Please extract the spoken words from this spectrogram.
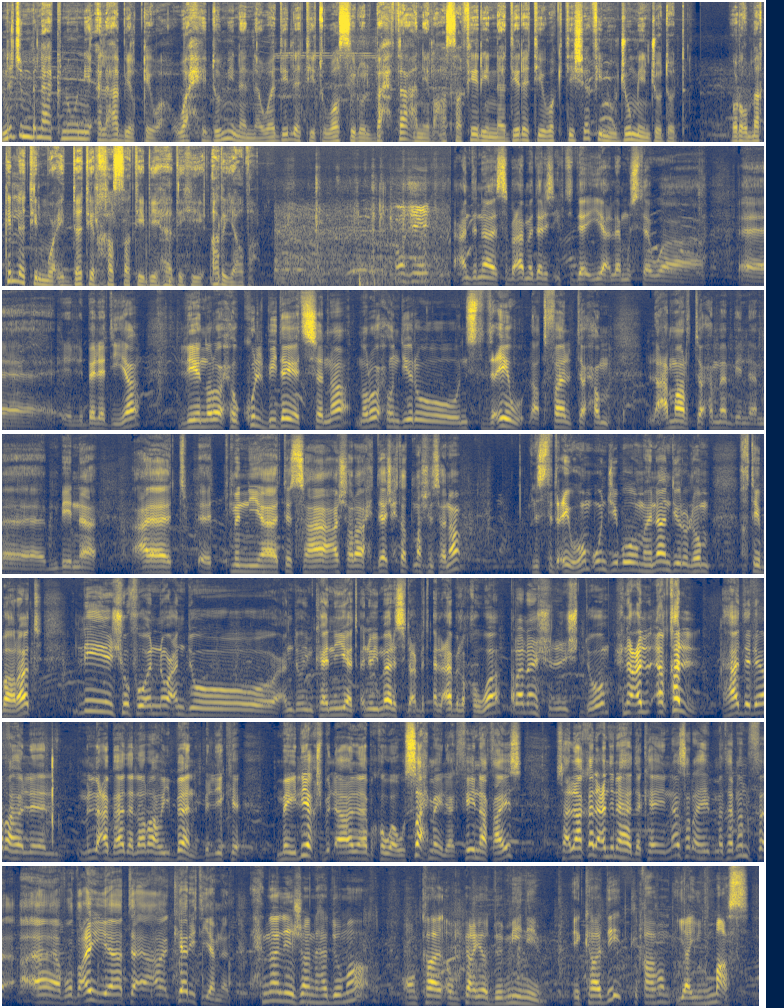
نجم بن عكنون ألعاب القوى واحد من النوادي التي تواصل البحث عن العصافير النادرة واكتشاف نجوم جدد رغم قلة المعدات الخاصة بهذه الرياضة. عندنا سبعة مدارس ابتدائية على مستوى آه، البلدية. اللي نروحوا كل بداية السنة نروحوا نديروا نستدعيو الأطفال تاعهم الأعمار تاعهم ما بين 8 9 10 11 حتى 12 سنة. نستدعيوهم ونجيبوهم هنا نديروا لهم اختبارات. اللي نشوفوا إنه عنده عنده إمكانيات إنه يمارس لعبة ألعاب القوى رانا نشدوهم. إحنا على الأقل هذا اللي راه الملعب هذا اللي راه يبان باللي ما يليقش بالألعاب القوى. وصح ما يليق فيه نقائص بس على الأقل عندنا هذا كاين ناس راهي مثلا في آه، وضعية كارثية من هذا. إحنا les jeunes هذوما en période de minimes et cadets تلقاهم يا en masse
